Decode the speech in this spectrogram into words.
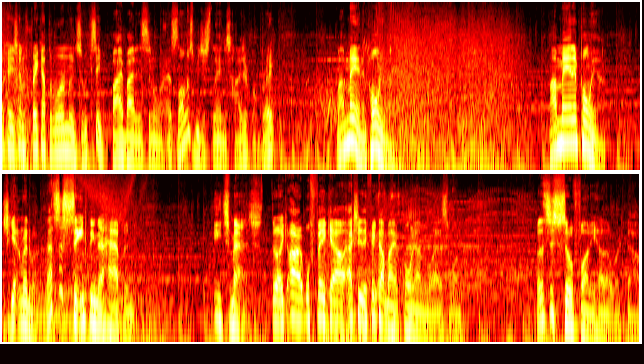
Okay, he's gonna fake out the Roaring Moon. So we can say bye-bye to Incineroar as long as we just land his Hydro Pump, right? My man, Empoleon. My man, Empoleon. Just getting rid of him. That's the same thing that happened each match. They're like, all right, we'll fake out. Actually, they faked out my Empoleon in the last one. But it's just so funny how that worked out.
